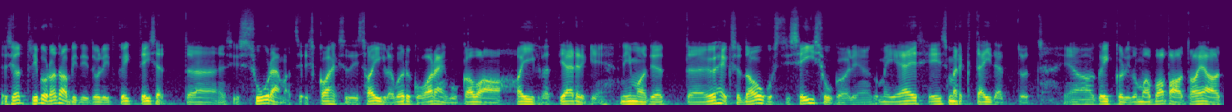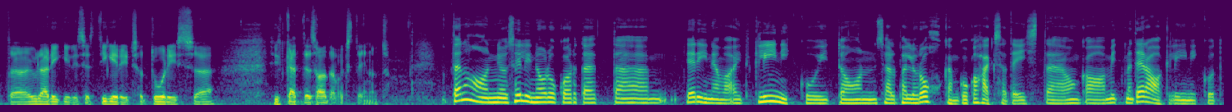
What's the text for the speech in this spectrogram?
ja sealt riburada pidi tulid kõik teised äh, siis suuremad sellist kaheksateist haiglavõrgu arengukava haiglat järgi. niimoodi, et äh, üheksanda augusti seisuga oli nagu meie eesmärk täidetud ja kõik olid oma vabad ajad äh, üleriigilises digiregistratuuris siis kättesaadavaks teinud täna on ju selline olukord, et äh, erinevaid kliinikuid on seal palju rohkem kui kaheksateist, on ka mitmed erakliinikud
